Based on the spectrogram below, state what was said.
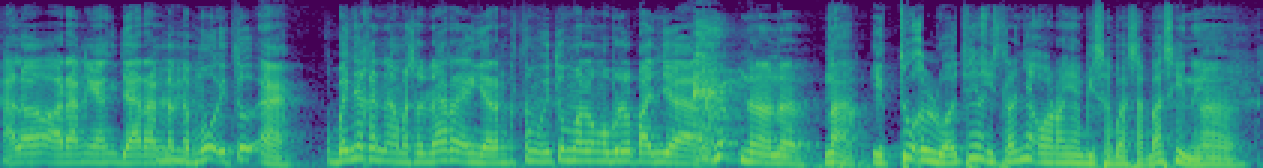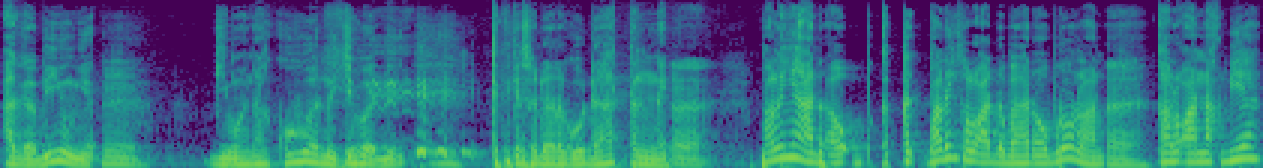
Kalau orang yang jarang ketemu itu eh kebanyakan sama saudara yang jarang ketemu itu malah ngobrol panjang. Nah, nah, nah itu lu aja yang istilahnya orang yang bisa basa-basi nih, Hmm. agak bingung ya. Gimana gua nih coba nih, ketika saudara gua datang nih, Hmm. palingnya ada, ke- ke- paling kalau ada bahan obrolan, Hmm. kalau anak dia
